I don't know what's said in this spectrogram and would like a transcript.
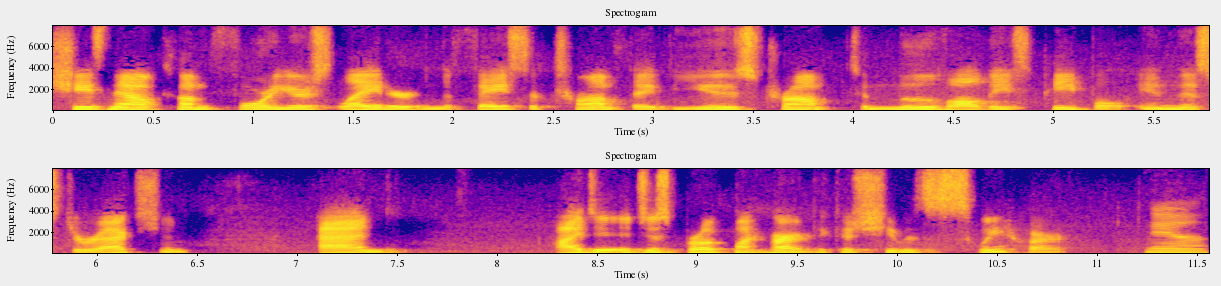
she's now come four years later in the face of Trump. They've used Trump to move all these people in this direction. And I did, it just broke my heart because she was a sweetheart. Yeah.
